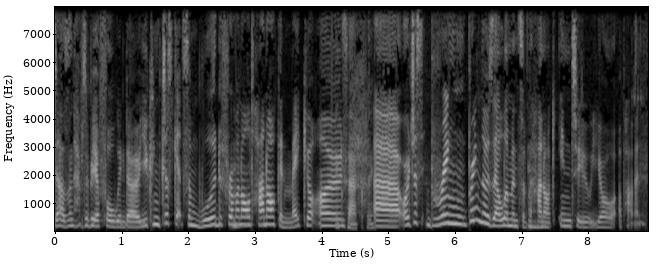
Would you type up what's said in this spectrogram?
doesn't have to be a full window. You can just get some wood from an old hanok and make your own. Mm-hmm. Exactly. Uh, or just bring bring those elements of the Mm-hmm. hanok into your apartment.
